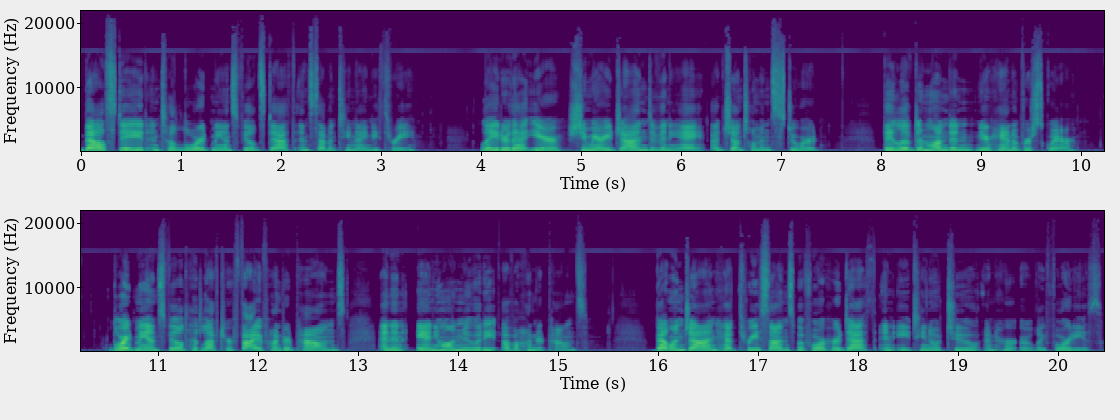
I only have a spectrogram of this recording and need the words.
Belle stayed until Lord Mansfield's death in 1793. Later that year, she married John de a gentleman's steward. They lived in London near Hanover Square. Lord Mansfield had left her £500 and an annual annuity of £100. Belle and John had three sons before her death in 1802 in her early 40s.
